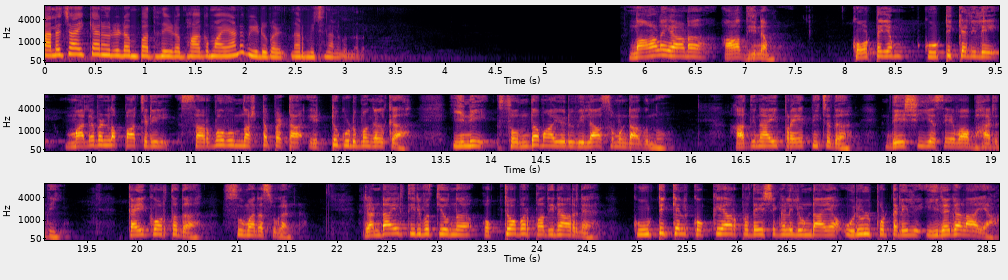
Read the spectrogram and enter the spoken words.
തലചായ്ക്കാൻ ഒരിടം പദ്ധതിയുടെ ഭാഗമായാണ് വീടുകൾ നിർമ്മിച്ചു നൽകുന്നത്. നാളെയാണ് ആ ദിനം. കോട്ടയം കൂട്ടിക്കലിലെ മലവെള്ളപ്പാച്ചലിൽ സർവവും നഷ്ടപ്പെട്ട എട്ട് കുടുംബങ്ങൾക്ക് ഇനി സ്വന്തമായൊരു വിലാസമുണ്ടാകുന്നു. അതിനായി പ്രയത്നിച്ചത് ദേശീയ സേവാഭാരതി. കൈകോർത്തത് സുമനസുകൾ. രണ്ടായിരത്തി ഇരുപത്തിയൊന്ന് ഒക്ടോബർ പതിനാറിന് കൂട്ടിക്കൽ കൊക്കയാർ പ്രദേശങ്ങളിലുണ്ടായ ഉരുൾപൊട്ടലിൽ ഇരകളായ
